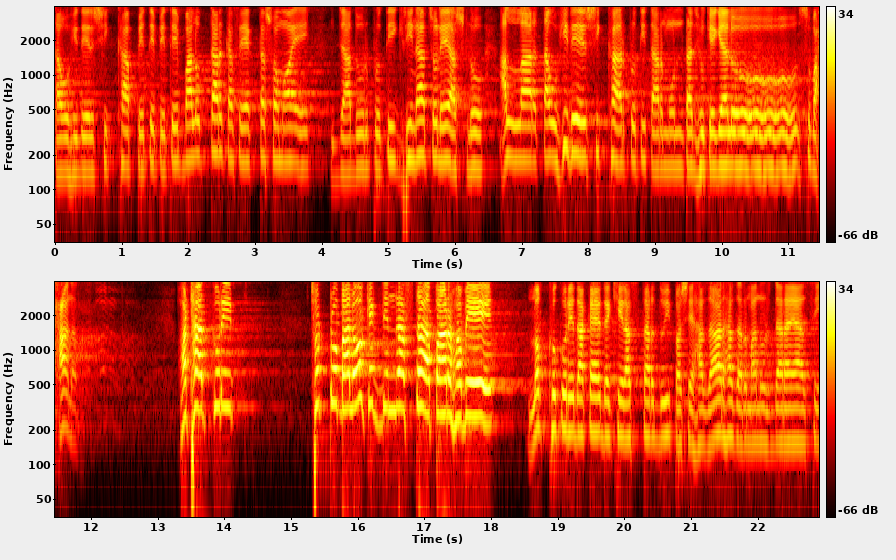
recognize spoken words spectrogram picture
তাওহিদের শিক্ষা পেতে পেতে বালকটার কাছে একটা সময় জাদুর প্রতি ঘৃণা চলে আসলো। আল্লাহর তাওহিদের শিক্ষার প্রতি তার মনটা ঝুঁকে গেল। সুবাহান হঠাৎ করে ছোট্ট বালক একদিন রাস্তা পার হবে। লক্ষ্য করে দাকায় দেখে রাস্তার দুই পাশে হাজার হাজার মানুষ দাঁড়ায় আছে।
